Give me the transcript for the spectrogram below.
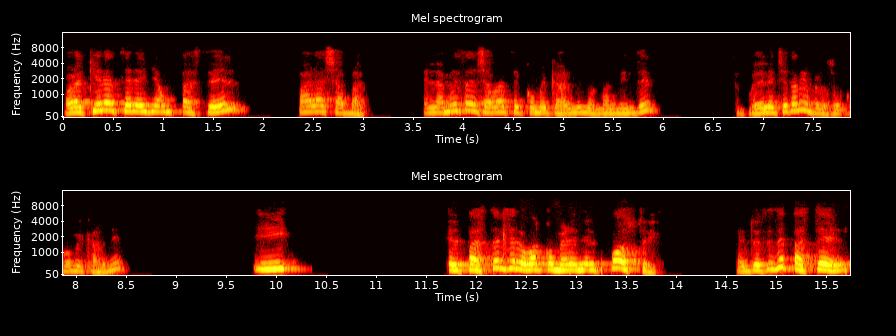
Ahora quiere hacer ella un pastel para Shabbat. En la mesa de Shabbat se come carne normalmente. Se puede leche también, pero se come carne. Y el pastel se lo va a comer en el postre. Entonces ese pastel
